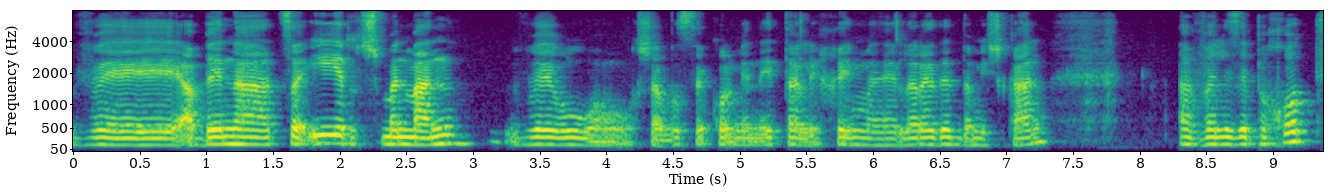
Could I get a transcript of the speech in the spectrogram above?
והבן הצעיר שמנמן, והוא עכשיו עושה כל מיני תהליכים אה, לרדת במשקל, אבל זה פחות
